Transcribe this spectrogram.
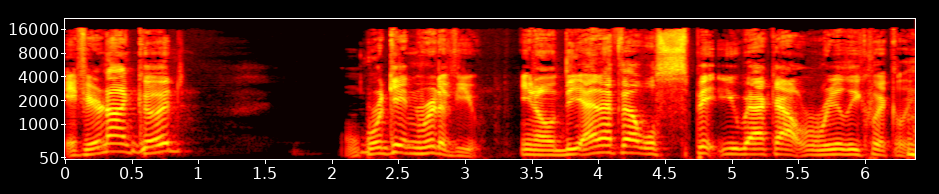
if you're not good, we're getting rid of you. You know, the NFL will spit you back out really quickly.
